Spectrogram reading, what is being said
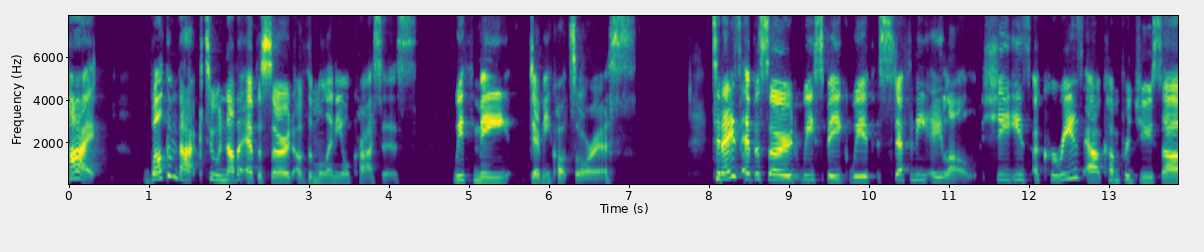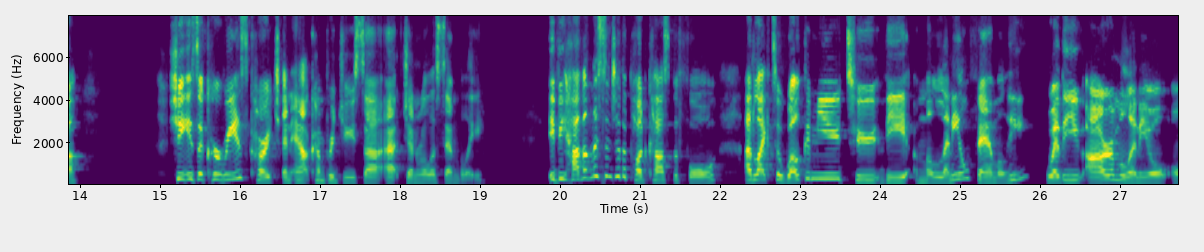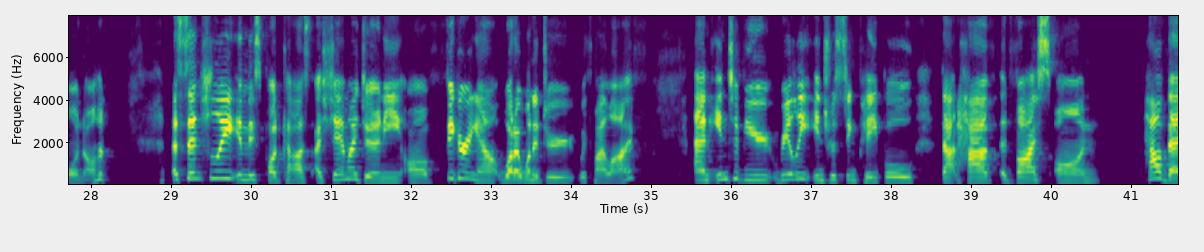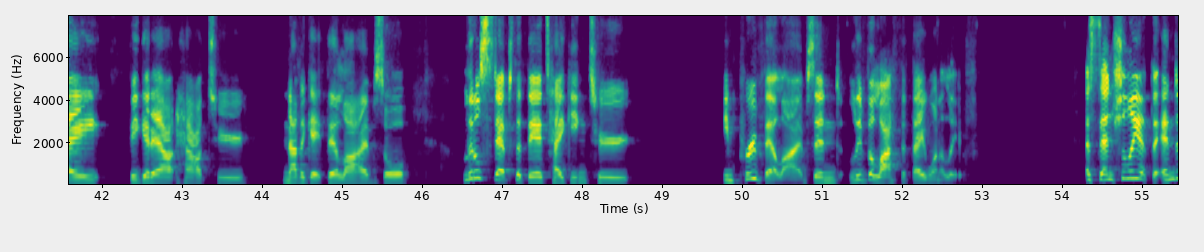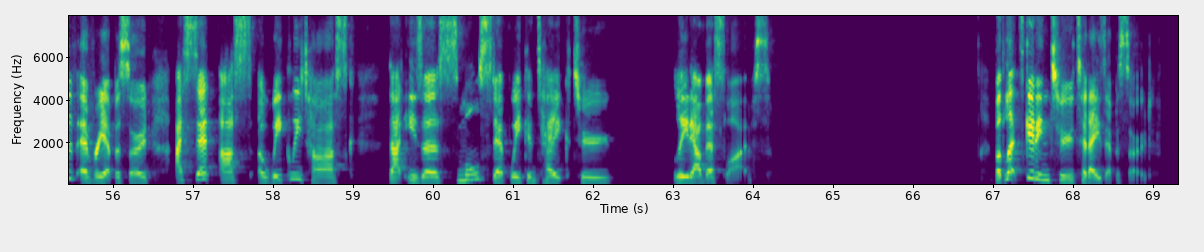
Hi, welcome back to another episode of the Millennial Crisis with me, Demi Kotsaurus. Today's episode, we speak with Stephanie Elal. She is a careers outcome producer. She is a careers coach and outcome producer at General Assembly. If you haven't listened to the podcast before, I'd like to welcome you to the millennial family, whether you are a millennial or not. Essentially, in this podcast, I share my journey of figuring out what I want to do with my life and interview really interesting people that have advice on how they figured out how to navigate their lives or little steps that they're taking to improve their lives and live the life that they want to live. Essentially, at the end of every episode, I set us a weekly task that is a small step we can take to lead our best lives. But let's get into today's episode.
